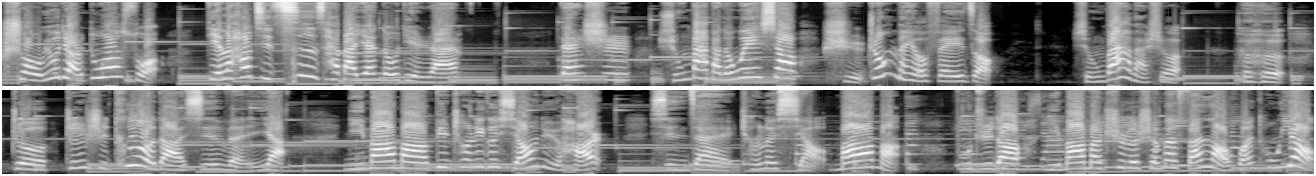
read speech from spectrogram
手有点哆嗦，点了好几次才把烟斗点燃。但是熊爸爸的微笑始终没有飞走。熊爸爸说：“呵呵，这真是特大新闻呀！你妈妈变成了一个小女孩，现在成了小妈妈。不知道你妈妈吃了什么返老还童药？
